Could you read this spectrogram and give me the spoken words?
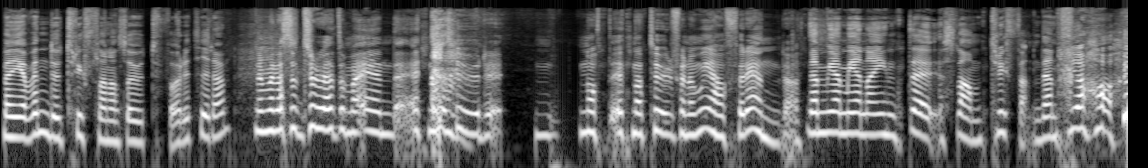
Men jag vet inte hur tryfflarna såg ut förr i tiden. Nej, men alltså, tror du att de har en, ett, natur, något, ett naturfenomen har förändrats? Nej, men jag menar inte svamptryffeln. Den, Jaha.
